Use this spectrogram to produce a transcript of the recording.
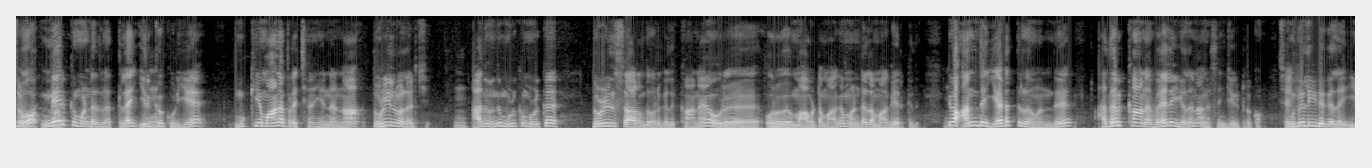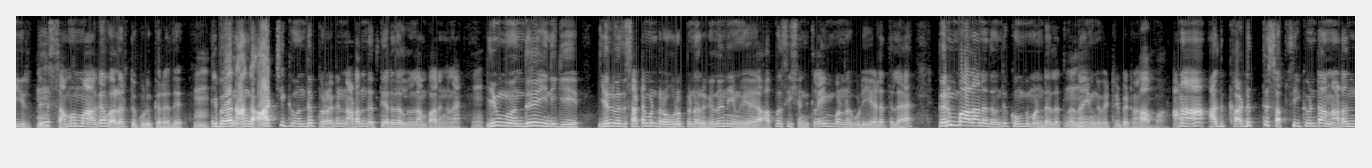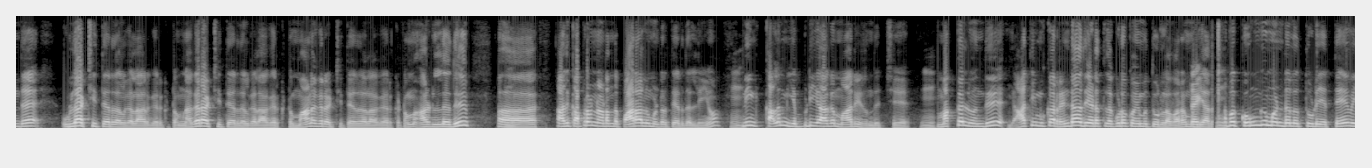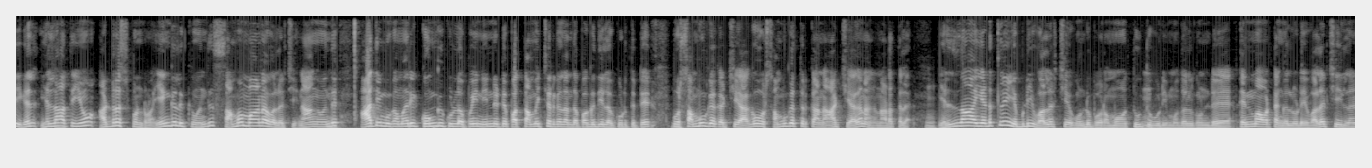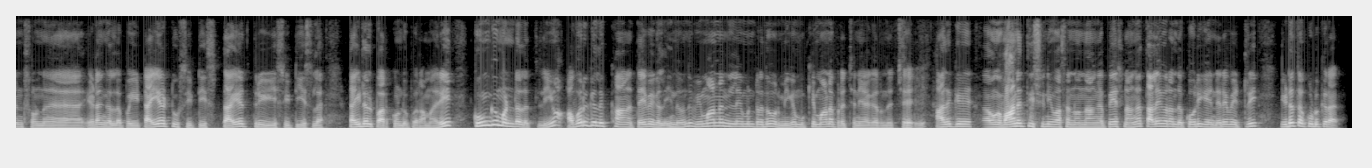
இப்போ மேற்கு மண்டலத்துல இருக்கக்கூடிய முக்கியமான பிரச்சனை என்னன்னா தொழில் வளர்ச்சி. அது வந்து முழுக்க முழுக்க தொழில் சார்ந்தவர்களுக்கான ஒரு ஒரு மாவட்டமாக மண்டலமாக இருக்குது. இப்போ அந்த இடத்துல வந்து அதற்கான வேலைகளை நாங்க செஞ்சுக்கிட்டு இருக்கோம். முதலீடுகளை ஈர்த்து சமமாக வளர்த்து கொடுக்கிறது. இப்ப நாங்க ஆட்சிக்கு வந்த பிறகு நடந்த தேர்தல்கள்லாம் பாருங்களேன். இவங்க வந்து இன்னைக்கு எழுபது சட்டமன்ற உறுப்பினர்கள்னு இவங்க அப்போசிஷன் கிளைம் பண்ணக்கூடிய இடத்துல பெரும்பாலானது வந்து கொங்கு மண்டலத்துல தான் இவங்க வெற்றி பெற்றாங்க. ஆமா. ஆனா அதுக்கு அடுத்து சப்சிக்வெண்டா நடந்த உள்ளாட்சி தேர்தல்களாக இருக்கட்டும் நகராட்சி தேர்தல்களாக இருக்கட்டும் மாநகராட்சி தேர்தலாக இருக்கட்டும் அல்லது அதுக்கப்புறம் நடந்த பாராளுமன்ற தேர்தல்லையும் நீங்க களம் எப்படியாக மாறி இருந்துச்சு? மக்கள் வந்து அதிமுக ரெண்டாவது இடத்துல கூட கோயம்புத்தூர்ல வர முடியாது. அப்ப கொங்கு மண்டலத்துடைய தேவைகள் எல்லாத்தையும் அட்ரஸ் பண்றோம். எங்களுக்கு வந்து சமமான வளர்ச்சி. நாங்க வந்து அதிமுக மாதிரி கொங்குக்குள்ள போய் நின்னுட்டு பத்து அமைச்சர்கள் அந்த பகுதியில கொடுத்துட்டு ஒரு சமூக கட்சியாக ஒரு சமூகத்திற்கான ஆட்சியாக நாங்க நடத்தல. எல்லா இடத்துலயும் எப்படி வளர்ச்சியை கொண்டு போறோமோ தூத்துக்குடி முதல் கொண்டு தென் மாவட்டங்களுடைய வளர்ச்சி இல்லைன்னு சொன்ன இடங்கள்ல போய் tier two cities tier three சிட்டிஸ்ல Tidel park கொண்டு போற மாதிரி கொங்கு மண்டலத்திலையும் அவர்களுக்கான தேவைகள். இந்த வந்து விமான நிலையம்ன்றது ஒரு மிக முக்கியமான பிரச்சனையாக இருந்துச்சு. அதுக்கு அவங்க வானதி ஸ்ரீனிவாசன் வந்தாங்க பேசினாங்க. தலைவர் அந்த கோரிக்கையை நிறைவேற்றி இடத்தை கொடுக்குறார்.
